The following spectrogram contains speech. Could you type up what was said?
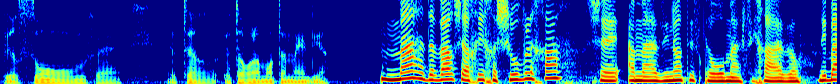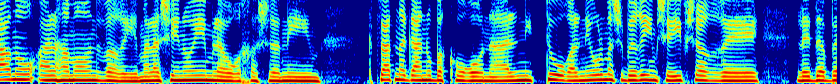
פרסום ויותר יותר עולמות המדיה. מה הדבר שהכי חשוב לך שהמאזינות יזכרו מהשיחה הזו? דיברנו על המון דברים, על השינויים לאורך השנים, קצת נגענו בקורונה, על ניטור, על ניהול משברים שאי אפשר אה, לדבר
